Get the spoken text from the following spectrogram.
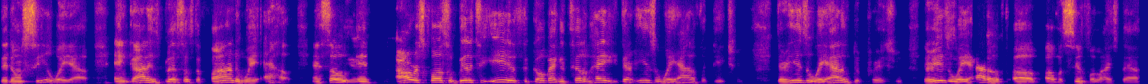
that don't see a way out. And God has blessed us to find a way out. And so, yes. and our responsibility is to go back and tell them, hey, there is a way out of addiction. There is a way out of depression. There is a way out of, of, of a sinful lifestyle.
